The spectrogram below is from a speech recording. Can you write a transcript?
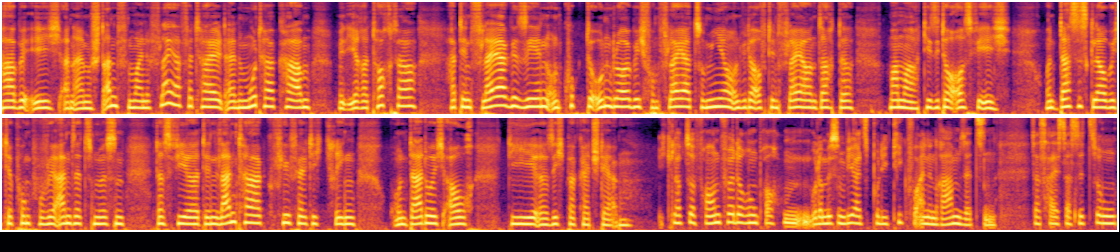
habe ich an einem Stand meine Flyer verteilt. Eine Mutter kam mit ihrer Tochter, hat den Flyer gesehen und guckte ungläubig vom Flyer zu mir und wieder auf den Flyer und sagte, Mama, die sieht doch aus wie ich. Und das ist, glaube ich, der Punkt, wo wir ansetzen müssen, dass wir den Landtag vielfältig kriegen und dadurch auch die äh, Sichtbarkeit stärken. Ich glaube, zur Frauenförderung brauchen oder müssen wir als Politik vor einen Rahmen setzen. Das heißt, dass Sitzungen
